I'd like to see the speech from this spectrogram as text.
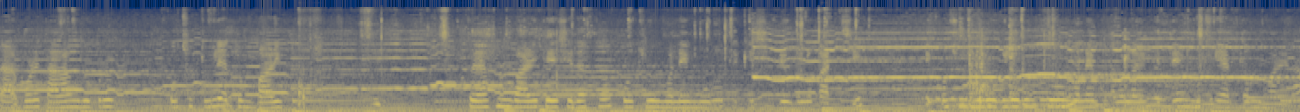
তারপরে তারা তাড়াহুড়ো করে কচু তুলে একদম বাড়ি। তো এখন বাড়িতে এসে দেখো কচু মানে মুড়ো থেকে শিপেগুলো কাটছি। এই কচু মুড়োগুলো কিন্তু মানে ভালো লাগে খেতে, মুখে একদম ধরে না।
